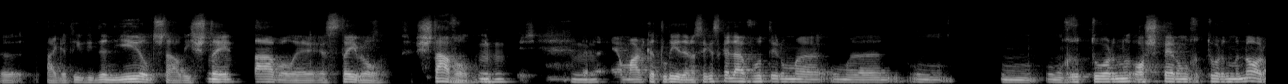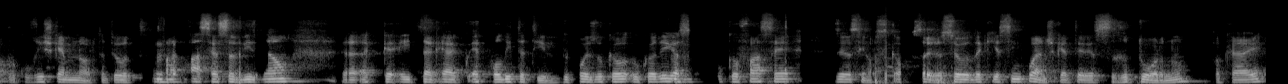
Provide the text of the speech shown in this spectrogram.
uh, paga dividend yield, está ali estável, é, é stable, estável, uhum. Uhum. é um market leader, não sei que, se calhar vou ter uma, uma um, um, um, retorno, ou espero um retorno menor, porque o risco é menor. Portanto, eu uhum. faço essa visão, é, é, é, qualitativo. Depois, o que eu, o que eu digo, uhum. o que eu faço é dizer assim, ou seja, se eu daqui a 5 anos quero ter esse retorno, ok?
